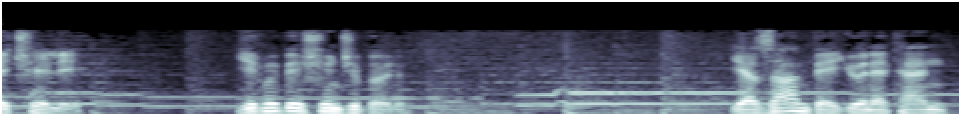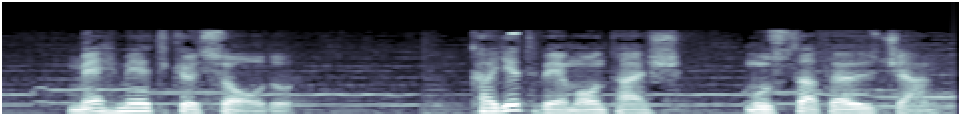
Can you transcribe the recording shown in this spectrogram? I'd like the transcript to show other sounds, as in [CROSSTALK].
Peçeli 25. Bölüm Yazan ve yöneten Mehmet Köseoğlu Kayıt ve montaj Mustafa Özcan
